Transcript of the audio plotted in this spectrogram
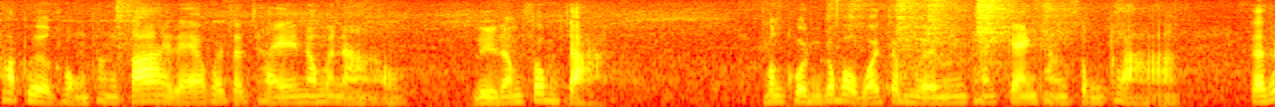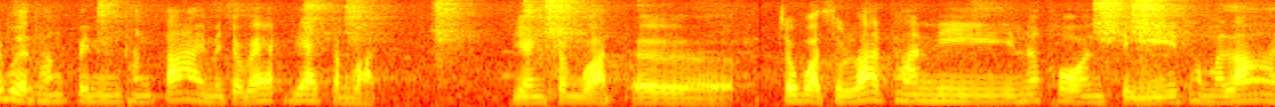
ถ้าเผื่อของทางใต้แล้วเขาจะใช้น้ำมะนาว หรือน้ำส้มจาก บางคนก็บอกว่าจะเหมือนทางแกงทางสงขลา แต่ถ้าเผื่อทางเป็นทางใต้มันจะแวกแยกจังหวัด อย่างจังหวัดเอ่อจังหวัดสุราษฎร์ธานี นครศรีธรรมราช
